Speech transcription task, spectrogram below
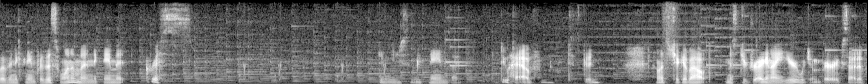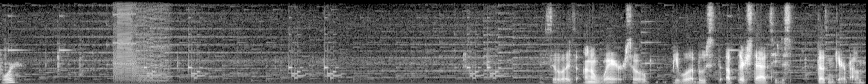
I have a nickname for this one. I'm going to nickname it Chris. Giving you some nicknames I do have, which is good. Now let's check about Mr. Dragonite here, which I'm very excited for. So it's unaware, so people that boost up their stats, he just doesn't care about them.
